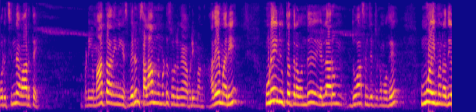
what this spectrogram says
ஒரு சின்ன வார்த்தை. இப்ப நீங்க மாத்தாதீங்க நீங்க வெறும் சலாம்னு மட்டும் சொல்லுங்க அப்படிம்பாங்க. அதே மாதிரி ஹுனைன் யுத்தத்துல வந்து எல்லாரும் துவா செஞ்சுட்டு இருக்கும் போது உம்மு ஐமன் ரதி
